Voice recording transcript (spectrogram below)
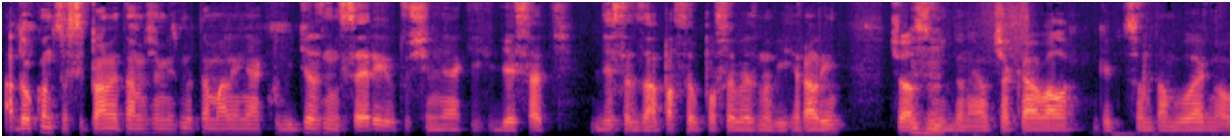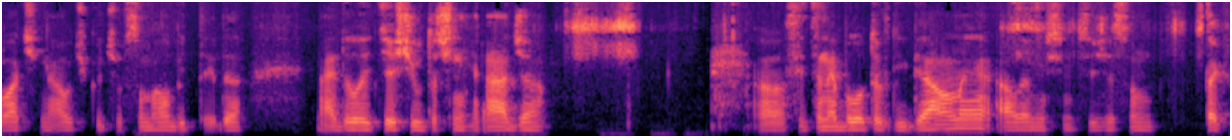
A dokonca si pamätám, že my sme tam mali nejakú víťaznú sériu, tuším nejakých 10, 10 zápasov po sebe sme vyhrali, čo asi mm-hmm. nikto neočakával, keď som tam bol jak nováčik na očku, čo som mal byť teda najdôležitejší útočný hráč a, a síce nebolo to vždy ideálne, ale myslím si, že som tak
